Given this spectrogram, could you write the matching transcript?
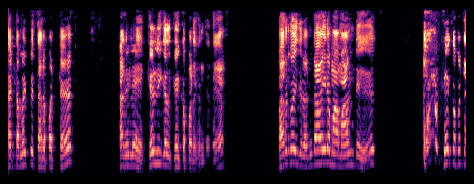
கட்டமைப்பு தரப்பட்ட அதில் கேள்விகள் கேட்கப்படுகின்றது. பாருங்க இது ரெண்டாயிரமாம் ஆண்டு கேட்கப்பட்ட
